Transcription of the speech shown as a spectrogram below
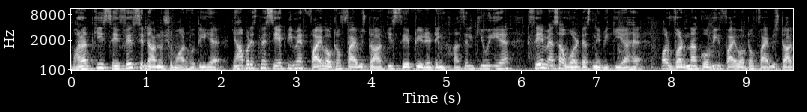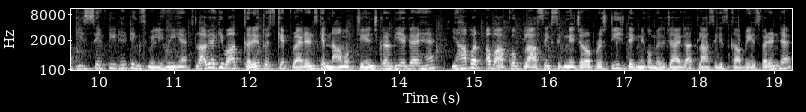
भारत की सेफेस्ट सेडान में शुमार होती है। यहाँ पर इसने सेफ्टी में five out of five star की सेफ्टी रेटिंग हासिल की हुई है। सेम ऐसा वर्टस ने भी किया है और वर्ना को भी five out of five star की सेफ्टी रेटिंग्स मिली हुई है। स्लाविया की बात करें तो इसके पेरेंट्स के नाम अब चेंज कर दिए गए हैं। यहाँ पर अब आपको क्लासिक सिग्नेचर और प्रेस्टीज देखने को मिल जाएगा। क्लासिक इसका बेस वेरियंट है।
